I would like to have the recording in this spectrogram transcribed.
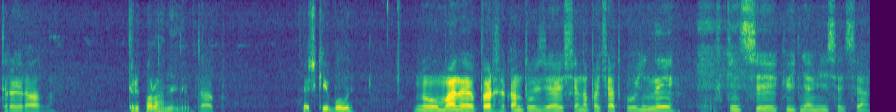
три рази. Три поранення. Так. Тяжкі були? Ну, у мене перша контузія ще на початку війни, в кінці квітня місяця.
